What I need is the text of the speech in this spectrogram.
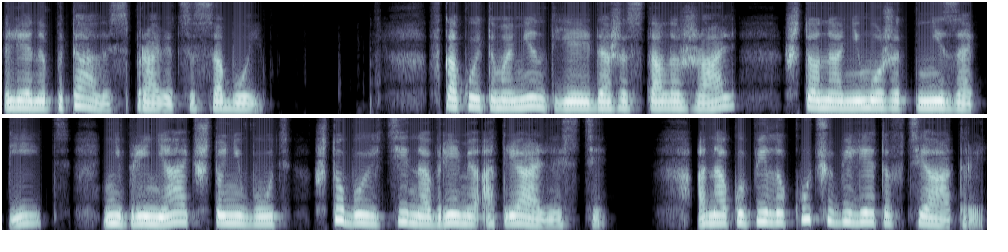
Лена пыталась справиться с собой. В какой-то момент ей даже стало жаль, что она не может ни запить, ни принять что-нибудь, чтобы уйти на время от реальности. Она купила кучу билетов в театры,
